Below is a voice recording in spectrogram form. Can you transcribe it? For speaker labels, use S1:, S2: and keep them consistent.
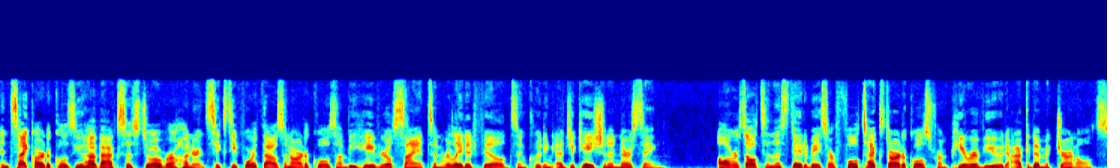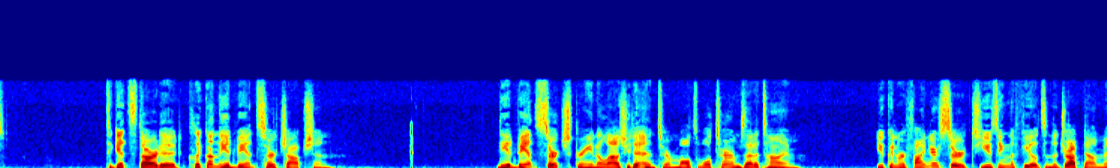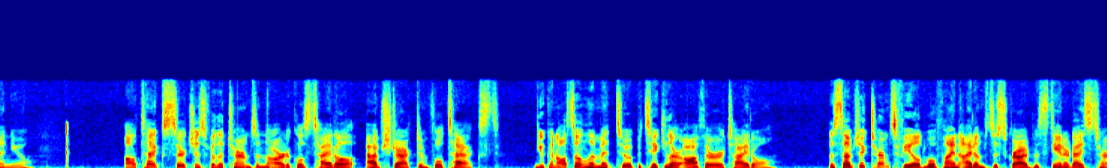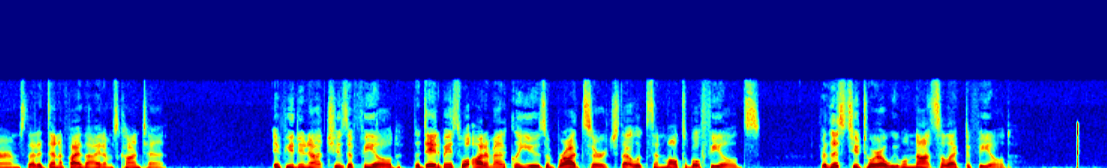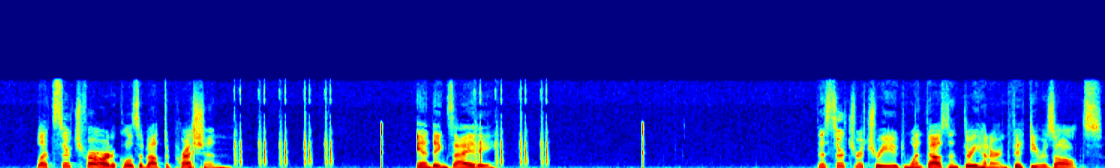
S1: In PsycArticles, you have access to over 164,000 articles on behavioral science and related fields, including education and nursing. All results in this database are full-text articles from peer-reviewed academic journals. To get started, click on the Advanced Search option. The Advanced Search screen allows you to enter multiple terms at a time. You can refine your search using the fields in the drop-down menu. All text searches for the terms in the article's title, abstract, and full text. You can also limit to a particular author or title. The subject terms field will find items described with standardized terms that identify the item's content. If you do not choose a field, the database will automatically use a broad search that looks in multiple fields. For this tutorial, we will not select a field. Let's search for articles about depression and anxiety. This search retrieved 1,350 results.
